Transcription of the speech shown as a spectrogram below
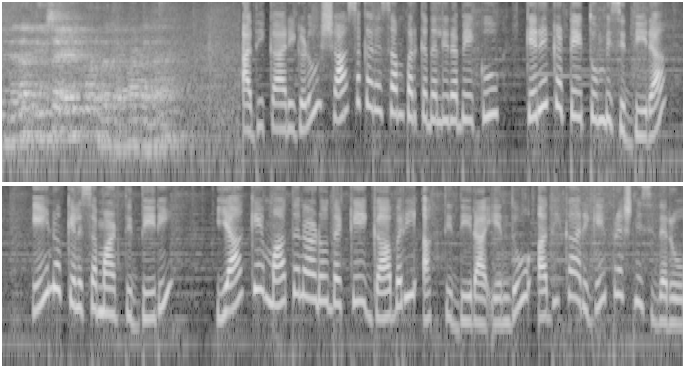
ಇದೆಲ್ಲ ದಿವಸ ಹೇಳ್ಕೊಡ್ಬೇಕಾ ಪಾಠನ? ಅಧಿಕಾರಿಗಳು ಶಾಸಕರ ಸಂಪರ್ಕದಲ್ಲಿರಬೇಕು. ಕೆರೆಕಟ್ಟೆ ತುಂಬಿಸಿದ್ದೀರಾ? ಏನು ಕೆಲಸ ಮಾಡ್ತಿದ್ದೀರಿ? ಯಾಕೆ ಮಾತನಾಡೋದಕ್ಕೆ ಗಾಬರಿ ಆಗ್ತಿದ್ದೀರಾ ಎಂದು ಅಧಿಕಾರಿಗೆ ಪ್ರಶ್ನಿಸಿದರು.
